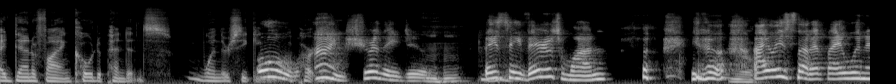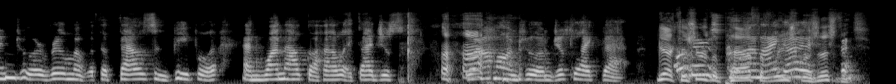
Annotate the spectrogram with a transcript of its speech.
identifying codependence when they're seeking a Oh, partner. I'm sure they do. Mm-hmm. They say there's one. you know, I always thought if I went into a room with a thousand people and one alcoholic, I just ram onto him just like that. Yeah, because you're the path one, of I least got it. resistance.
